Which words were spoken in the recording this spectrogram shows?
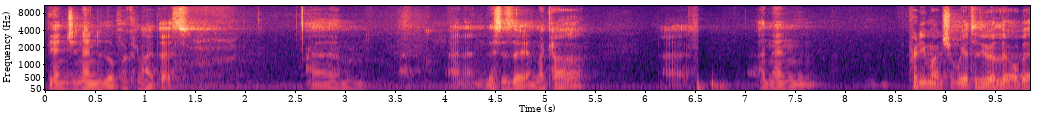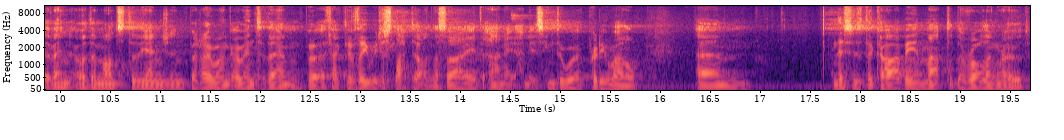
the engine ended up looking like this. Um, and then this is it in the car. Uh, and then pretty much we had to do a little bit of other mods to the engine, but I won't go into them. But effectively, we just slapped it on the side, and it, and it seemed to work pretty well. Um, this is the car being mapped at the rolling road.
